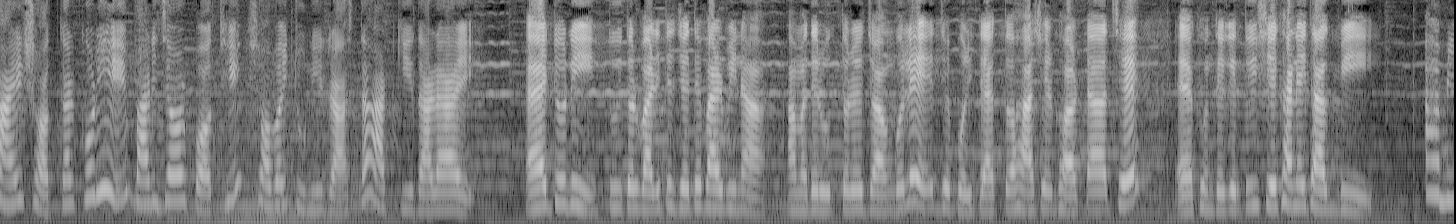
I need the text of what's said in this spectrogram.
মায়ের সৎকার করিয়ে বাড়ি যাওয়ার পথে সবাই টুনির রাস্তা আটকিয়ে দাঁড়ায়। এই টুনি তুই তোর বাড়িতে যেতে পারবি না। আমাদের উত্তরের জঙ্গলে যে পরিত্যক্ত হাঁসের ঘরটা আছে এখন থেকে তুই সেখানেই থাকবি। আমি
